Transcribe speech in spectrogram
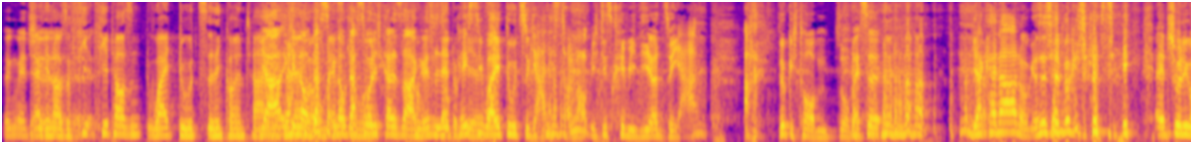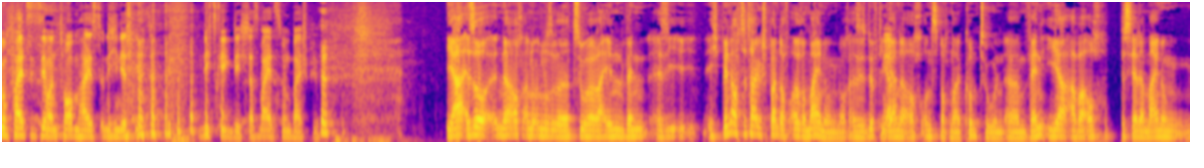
Irgendwelche. Ja, genau, so äh, 4000 White Dudes in den Kommentaren. Ja, genau, das, genau das wollte ich gerade sagen. Weißt du, so Pasty okay. White Dudes, so, ja, das ist doch überhaupt nicht diskriminierend, so, ja, ach, wirklich Torben, so, weißt du? ja, keine Ahnung. Es ist halt wirklich so das Ding. Entschuldigung, falls jetzt jemand Torben heißt und ich ihn jetzt nicht, nichts gegen dich. Das war jetzt nur ein Beispiel. Ja, also ne, auch an unsere ZuhörerInnen, wenn also ich bin auch total gespannt auf eure Meinung noch. Also ihr dürft die ja. gerne auch uns noch mal kundtun. Ähm, wenn ihr aber auch bisher der Meinung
